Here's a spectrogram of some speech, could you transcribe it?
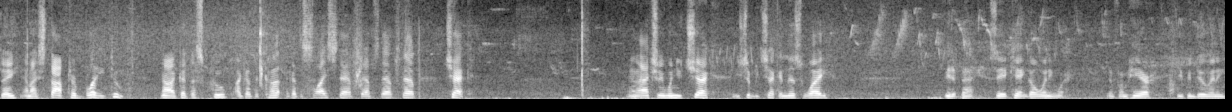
See? And I stopped her blade too. Now I got the scoop, I got the cut, I got the slice, stab, stab, stab, stab, check. And actually when you check, you should be checking this way. Feed it back. See, it can't go anywhere. And from here, you can do any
